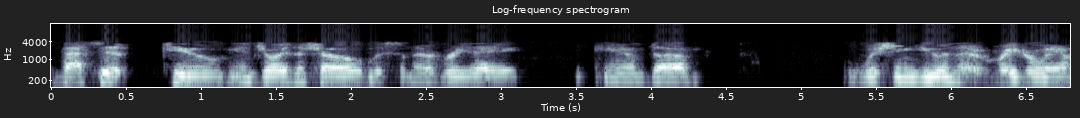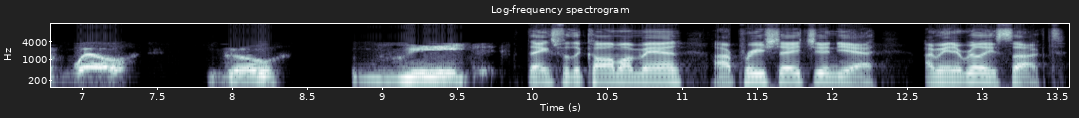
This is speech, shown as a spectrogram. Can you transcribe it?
that's it, Q. Enjoy the show, listen every day, and uh, wishing you and the Raiderland well. Go read. Thanks for the call, my man. I appreciate you. And yeah, I mean, it really sucked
